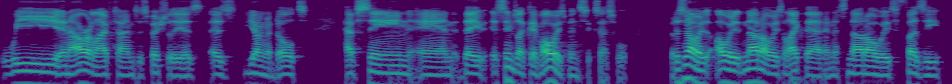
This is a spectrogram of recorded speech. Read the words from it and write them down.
we in our lifetimes, especially as as young adults, have seen, and they it seems like they've always been successful. but it's not always, always not always like that, and it's not always fuzzy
